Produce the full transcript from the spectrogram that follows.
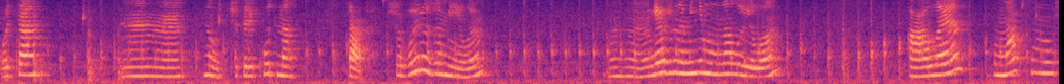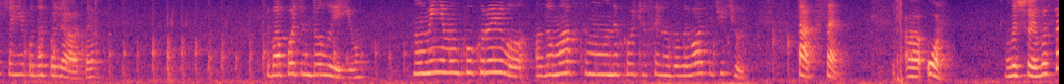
оця ну, чотирикутна. Так, щоб ви розуміли, угу, я вже на мінімум налила, але по максимуму ще є куди пиляти. Хіба потім долию. Ну, мінімум покрило, а до максимуму не хочу сильно доливати чуть-чуть. Так, все. Е, о, лишилося.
